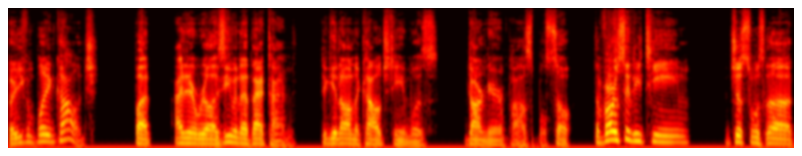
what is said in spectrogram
You can play in college. But I didn't realize even at that time to get on the college team was darn near impossible. So the varsity team just was the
